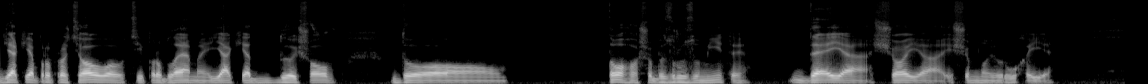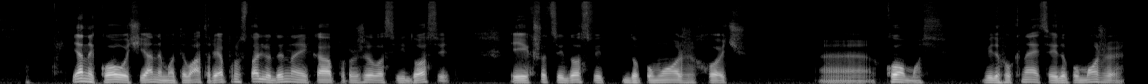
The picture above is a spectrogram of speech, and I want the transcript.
як я пропрацьовував ці проблеми, як я дійшов до того, щоб зрозуміти, де я, що я і що мною рухає. Я не коуч, я не мотиватор, я проста людина, яка прожила свій досвід. І якщо цей досвід допоможе хоч е, комусь, відгукнеться і допоможе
